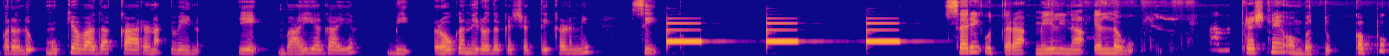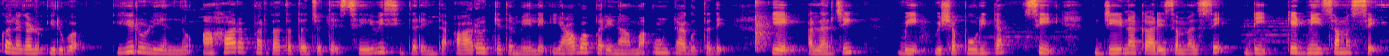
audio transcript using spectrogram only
ಬರಲು ಮುಖ್ಯವಾದ ಕಾರಣವೇನು ಎ. ಬಾಯಿಯ ಗಾಯ, ಬಿ. ರೋಗ ನಿರೋಧಕ ಶಕ್ತಿ ಕಡಿಮೆ ಸಿ. ಸರಿ ಉತ್ತರ ಮೇಲಿನ ಎಲ್ಲವೂ. ಪ್ರಶ್ನೆ ಒಂಬತ್ತು. ಕಪ್ಪು ಕಲೆಗಳು ಇರುವ ಈರುಳ್ಳಿಯನ್ನು ಆಹಾರ ಪದಾರ್ಥದ ಜೊತೆ ಸೇವಿಸಿದ್ದರಿಂದ ಆರೋಗ್ಯದ ಮೇಲೆ ಯಾವ ಪರಿಣಾಮ ಉಂಟಾಗುತ್ತದೆ? ಎ. ಅಲರ್ಜಿ. ಬಿ. ವಿಷಪೂರಿತ. ಸಿ. ಜೀರ್ಣಕಾರಿ ಸಮಸ್ಯೆ. ಡಿ. ಕಿಡ್ನಿ ಸಮಸ್ಯೆ.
